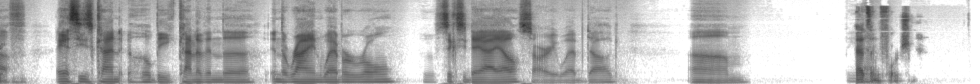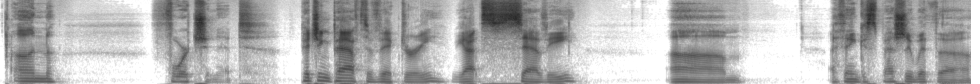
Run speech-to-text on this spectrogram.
stuff. I guess he's kind of he'll be kind of in the in the Ryan Weber role, sixty day IL. Sorry, Web Dog. Um, that's yeah, unfortunate. unfortunate. Pitching path to victory. We got Sevi. Um, I think especially with uh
